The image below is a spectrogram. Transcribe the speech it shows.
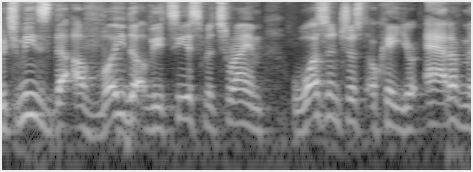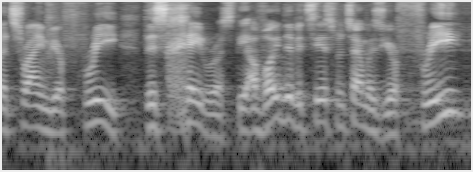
Which means the avoida of Yitzias Mitzrayim wasn't just okay, you're out of Mitzrayim, you're free. This Cheirus, the avoida of Yitzias Mitzrayim was you're free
